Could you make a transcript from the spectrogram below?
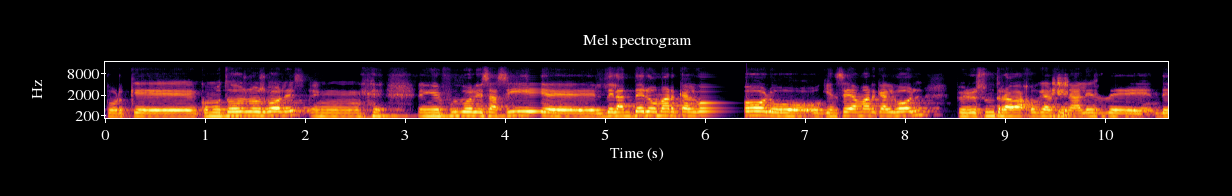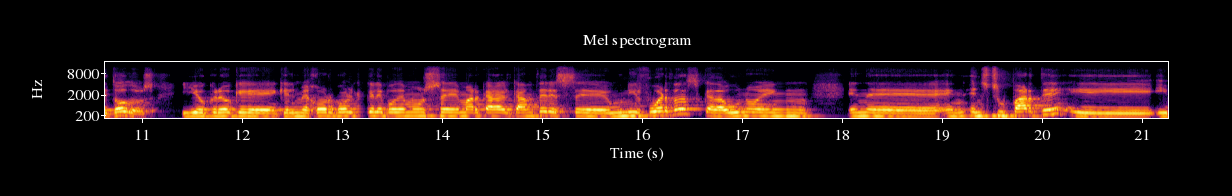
porque como todos los goles, en, en el fútbol es así, el delantero marca el gol o, quien sea marca el gol, pero es un trabajo que al final es de, todos. Y yo creo que, el mejor gol que le podemos eh, marcar al cáncer es eh, unir fuerzas, cada uno en, eh, su parte y,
